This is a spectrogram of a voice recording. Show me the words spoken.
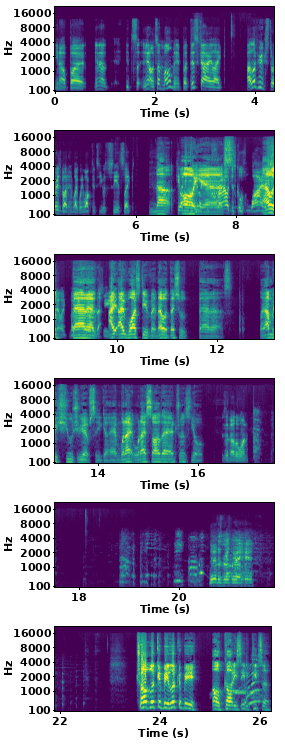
you know, but, you know, it's, you know, it's a moment, but this guy, like, I love hearing stories about him. Like when he walked into UFC, it's like, nah. he, like, oh like, yeah, the crowd just goes wild. that was man, like, badass. I I watched the event. That was that shit was badass. Like I'm a huge UFC guy, and when I when I saw that entrance, yo, There's another one. Look at this brother right here. Trump, look at me, look at me. Oh god, he's eating pizza.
